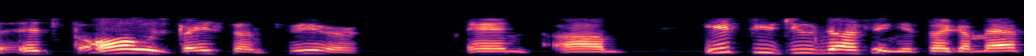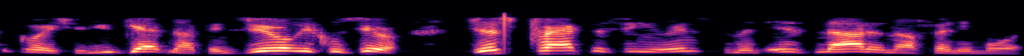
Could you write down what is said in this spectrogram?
it's always based on fear. And, um, if you do nothing, it's like a math equation. You get nothing. Zero equals zero. Just practicing your instrument is not enough anymore.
